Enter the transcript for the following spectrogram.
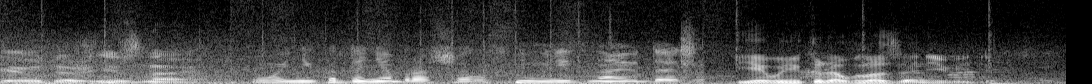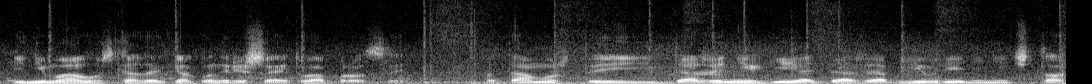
Я его даже не знаю. Ой, никогда не обращалась к нему, не знаю даже. Я его никогда в глаза не видел. И не могу сказать, как он решает вопросы. Потому что даже нигде я даже объявлений не читал,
